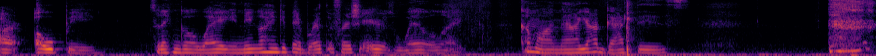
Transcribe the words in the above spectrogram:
are open so they can go away and then go ahead and get that breath of fresh air as well. Like, come on now, y'all got this.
